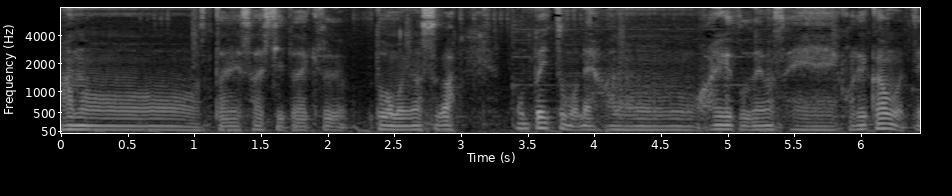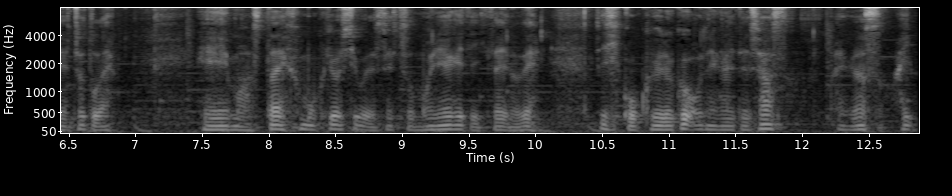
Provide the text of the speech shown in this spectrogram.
あのー、伝えさせていただけたらと思いますが、本当にいつもね、あのー、ありがとうございます。えー、これからもですね、ちょっとね、えー、まあ、スタイフ目標支部ですね、ちょっと盛り上げていきたいので、ぜひご協力お願いいたします。ありがとうございます。はい。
